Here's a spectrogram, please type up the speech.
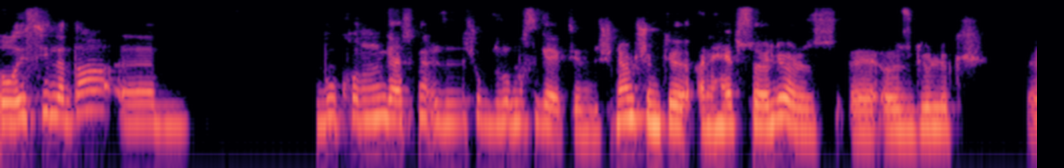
Dolayısıyla da e, bu konunun gerçekten üzerinde çok durulması gerektiğini düşünüyorum. Çünkü hani hep söylüyoruz e, özgürlük, e,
